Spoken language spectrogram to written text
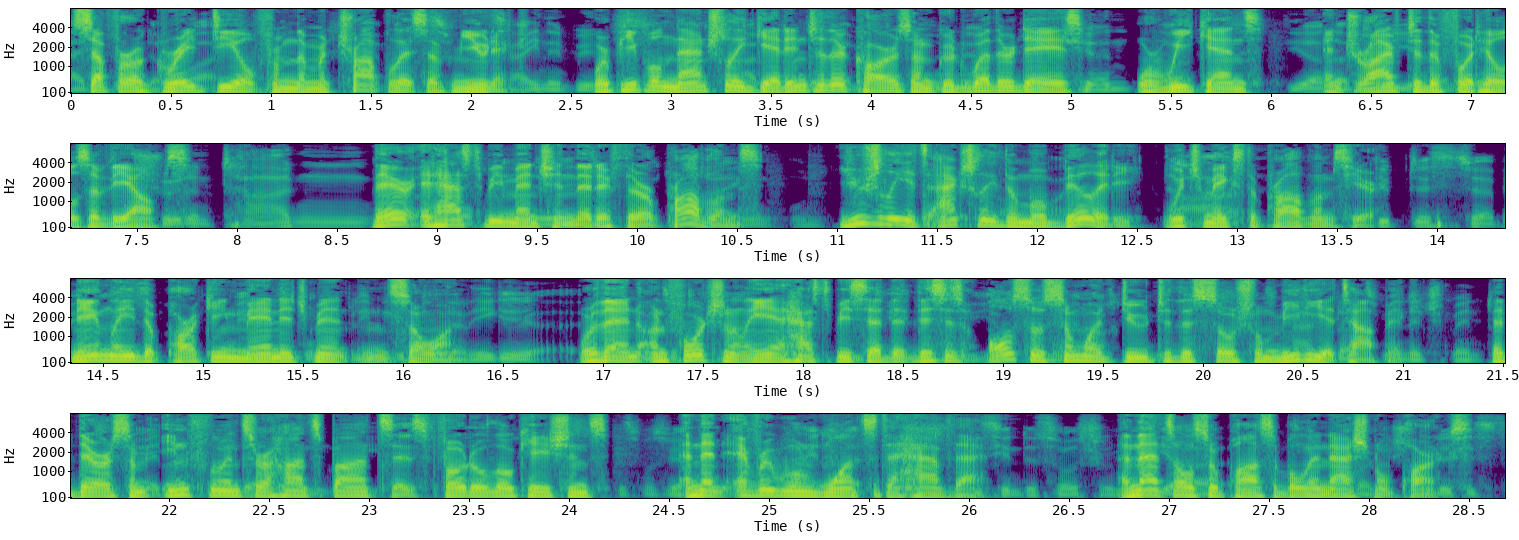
suffer a great deal from the metropolis of Munich, where people naturally get into their cars on good weather days or weekends and drive to the foothills of the Alps. There, it has to be mentioned that if there are problems, Usually it's actually the mobility which makes the problems here, namely the parking management and so on. Or then, unfortunately, it has to be said that this is also somewhat due to the social media topic, that there are some influencer hotspots as photo locations, and then everyone wants to have that. And that's also possible in national parks.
